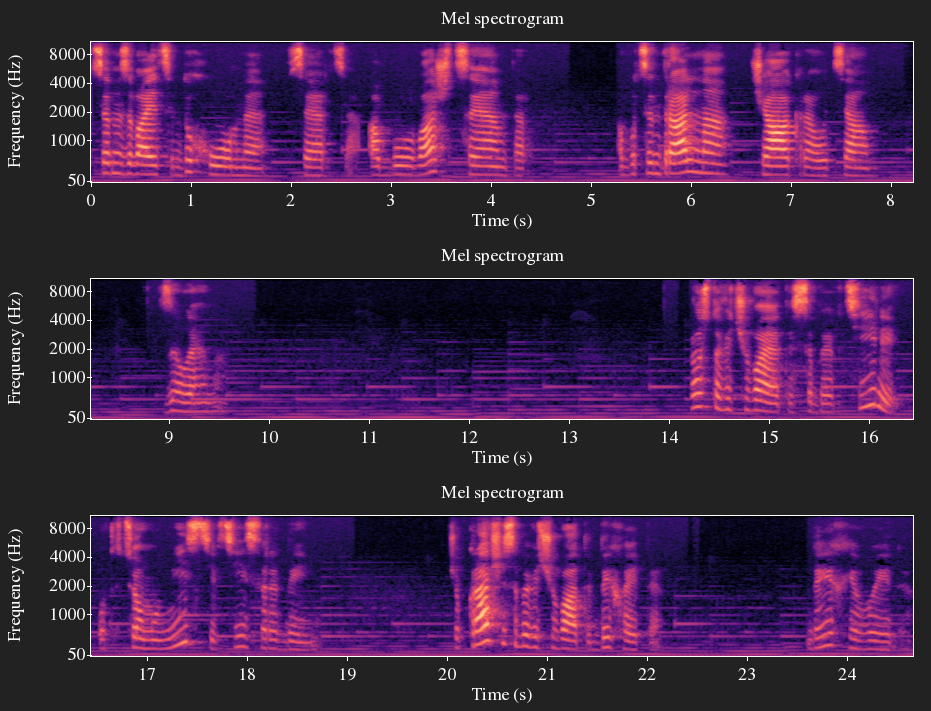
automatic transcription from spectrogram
Це називається духовне серце, або ваш центр, або центральна чакра, оця зелена. Просто відчуваєте себе в тілі, от в цьому місці, в цій середині. Щоб краще себе відчувати, дихайте. Дих і видих.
